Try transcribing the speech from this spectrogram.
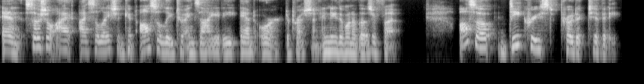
And social I- isolation can also lead to anxiety and or depression, and neither one of those are fun. Also, decreased productivity.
